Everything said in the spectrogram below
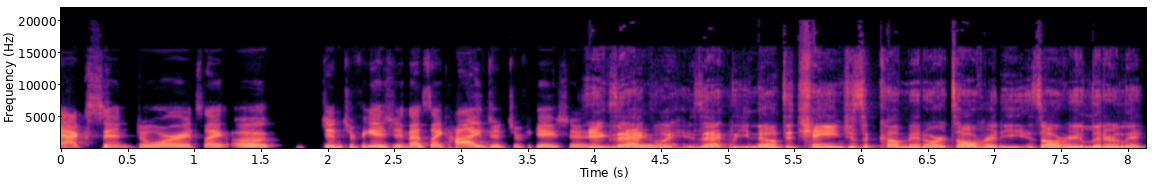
accent door it's like oh gentrification that's like high gentrification exactly right? exactly you know the change is a coming or it's already it's already literally at,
